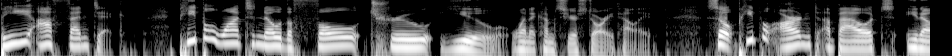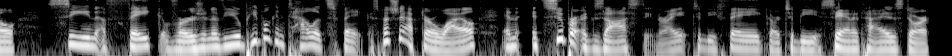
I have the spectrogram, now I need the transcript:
be authentic. People want to know the full, true you when it comes to your storytelling. So people aren't about, you know, seeing a fake version of you. People can tell it's fake, especially after a while. And it's super exhausting, right? To be fake or to be sanitized or,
